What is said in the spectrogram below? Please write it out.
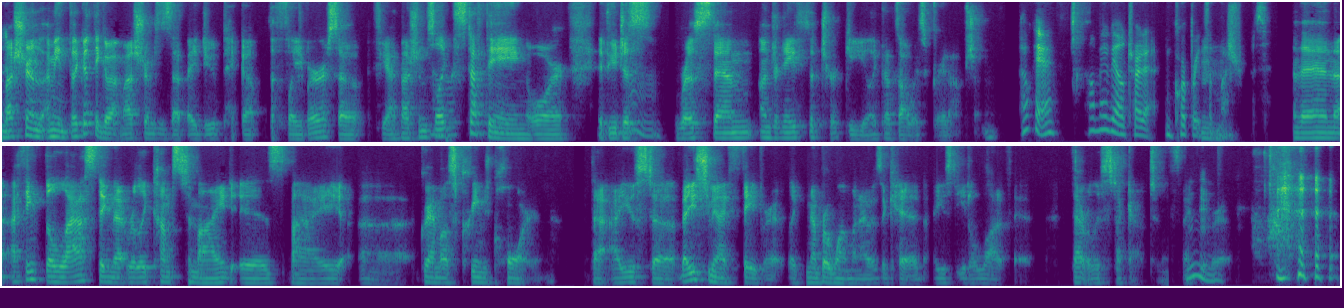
mushrooms i mean the good thing about mushrooms is that they do pick up the flavor so if you add mushrooms Uh-huh. like stuffing or if you just Hmm. roast them underneath the turkey like that's always a great option okay. Well, maybe I'll try to incorporate some Mhm. mushrooms. And then I think the last thing that really comes to mind is my uh, grandma's creamed corn that I used to, that used to be my favorite, like number one when I was a kid. I used to eat a lot of it. That really stuck out to me. It's my Mm. favorite.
